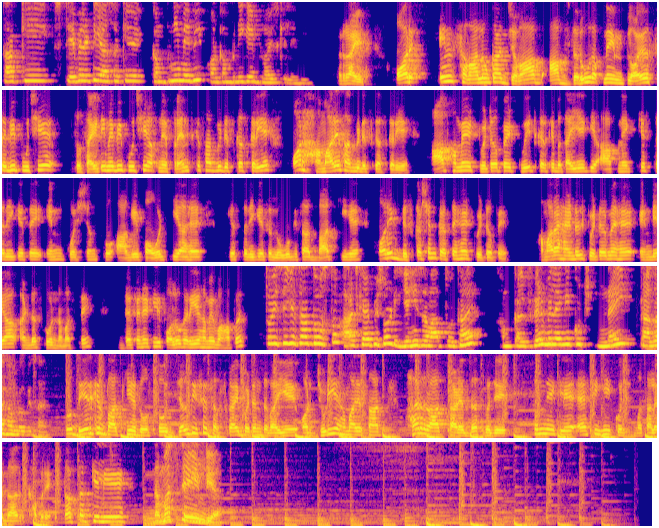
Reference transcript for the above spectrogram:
ताकि स्टेबिलिटी आ सके कंपनी में भी और कंपनी के एम्प्लॉयज़ के लिए भी? Right right. और इन सवालों का जवाब आप ज़रूर अपने एम्प्लॉयर्स से भी पूछिए सोसाइटी में भी पूछिए, अपने फ्रेंड्स के साथ भी डिस्कस करिए और हमारे साथ भी डिस्कस करिए। आप हमें ट्विटर पे ट्वीट करके बताइए कि आपने किस तरीके से इन क्वेश्चंस को आगे फॉरवर्ड किया है, किस तरीके से लोगों के साथ बात की है और एक डिस्कशन करते हैं ट्विटर पे। हमारा हैंडल ट्विटर में है इंडिया अंडर नमस्ते। डेफिनेटली फॉलो करिए हमें वहाँ पर। तो इसी के साथ दोस्तों आज का एपिसोड यही समाप्त होता है। हम कल फिर मिलेंगे कुछ नई ताज़ा खबरों के साथ। तो देर किस बात की है दोस्तों? जल्दी से सब्सक्राइब बटन दबाइए और जुड़िए हमारे साथ हर रात साढ़े दस बजे सुनने के लिए ऐसी ही कुछ मसालेदार खबरें। तब तक के लिए नमस्ते, नमस्ते इंडिया।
